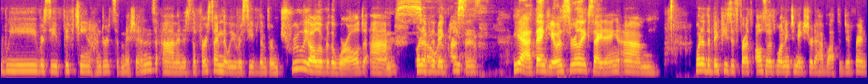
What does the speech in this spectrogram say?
we received 1,500 submissions, um, and it's the first time that we received them from truly all over the world. Um, one of the big impressive. pieces. Yeah, thank you. It was really exciting. Um, one of the big pieces for us also is wanting to make sure to have lots of different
